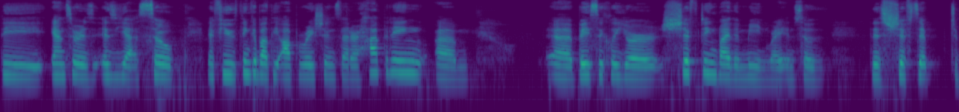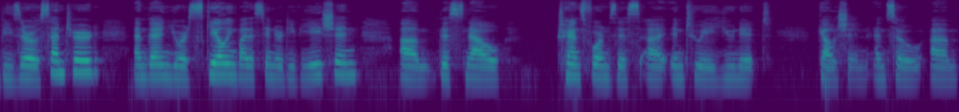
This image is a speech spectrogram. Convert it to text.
the answer is, is yes. So if you think about the operations that are happening, um, uh, basically you're shifting by the mean, right? And so this shifts it to be zero-centered, and then you're scaling by the standard deviation. Um, this now transforms this uh, into a unit Gaussian. And so um,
